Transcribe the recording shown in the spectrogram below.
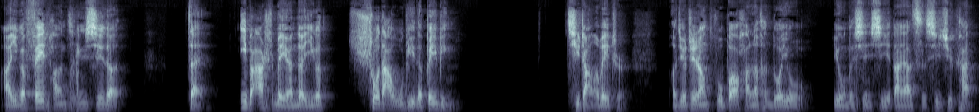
啊，一个非常清晰的，在一百二十美元的一个。硕大无比的杯柄起涨的位置，我觉得这张图包含了很多有用的信息，大家仔细去看。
